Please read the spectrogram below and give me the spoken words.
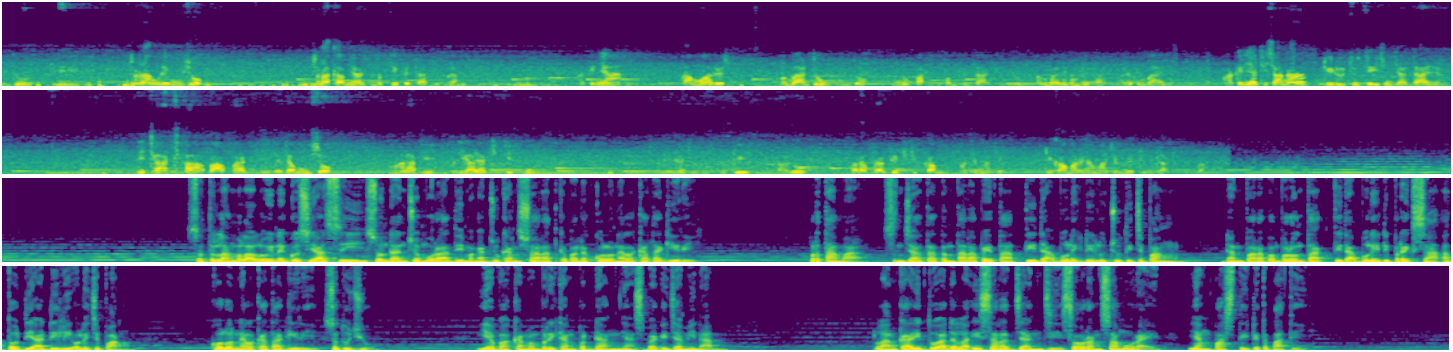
itu diserang oleh musuh. Seragamnya seperti peta juga. Akhirnya kamu harus membantu untuk menumpas pemerintah itu. Kembali ke Blitar? Harus kembali. Akhirnya di sana dilucuti senjatanya. tidak ada apa-apa, tidak ada musuh. Malah dipelihara ditipu. Diikuti, lalu para prajurit dikam masing-masing. Di kamarnya masing-masing tidak buka. Setelah melalui negosiasi, Sundancho Muradi mengajukan syarat kepada Kolonel Katagiri. Pertama, senjata tentara peta tidak boleh dilucuti Jepang, dan para pemberontak tidak boleh diperiksa atau diadili oleh Jepang. Kolonel Katagiri setuju. Ia bahkan memberikan pedangnya sebagai jaminan. Langkah itu adalah isyarat janji seorang samurai yang pasti ditepati.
